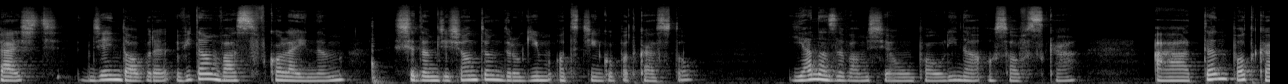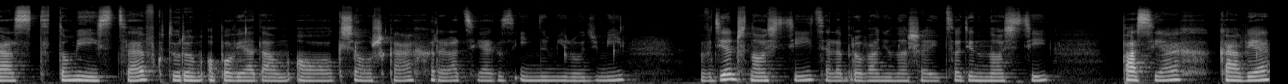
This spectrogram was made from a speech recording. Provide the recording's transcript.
Cześć, dzień dobry. Witam Was w kolejnym 72 odcinku podcastu. Ja nazywam się Paulina Osowska, a ten podcast to miejsce, w którym opowiadam o książkach, relacjach z innymi ludźmi, wdzięczności, celebrowaniu naszej codzienności, pasjach, kawie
